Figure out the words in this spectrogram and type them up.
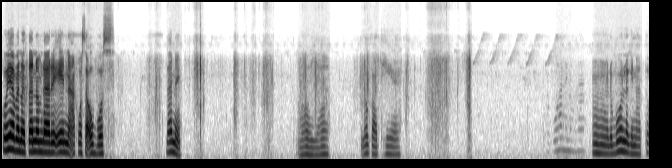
Kuya ba nagtanom dariin na ako sa ubos? Dani? Oh, yeah. Look at here. Mm, adobohon lagi na to.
